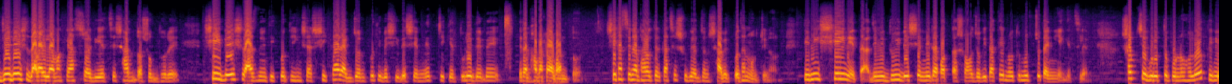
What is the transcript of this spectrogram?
যে দেশ দালাই লামাকে আশ্রয় দিয়েছে সাত দশক ধরে, সেই দেশ রাজনৈতিক প্রতিহিংসার শিকার একজন প্রতিবেশী দেশের নেত্রীকে তুলে দেবে, এটা ভাবাটা অবান্তর। শেখ হাসিনা ভারতের কাছে শুধু একজন সাবেক প্রধানমন্ত্রী নন, তিনি সেই নেতা যিনি দুই দেশের নিরাপত্তা সহযোগিতাকে নতুন উচ্চতায় নিয়ে গেছিলেন। সবচেয়ে গুরুত্বপূর্ণ হলো তিনি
